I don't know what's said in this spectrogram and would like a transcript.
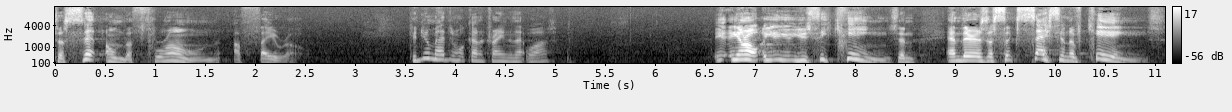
to sit on the throne of Pharaoh. Can you imagine what kind of training that was? You, know, you, you see kings, and, and there's a succession of kings.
